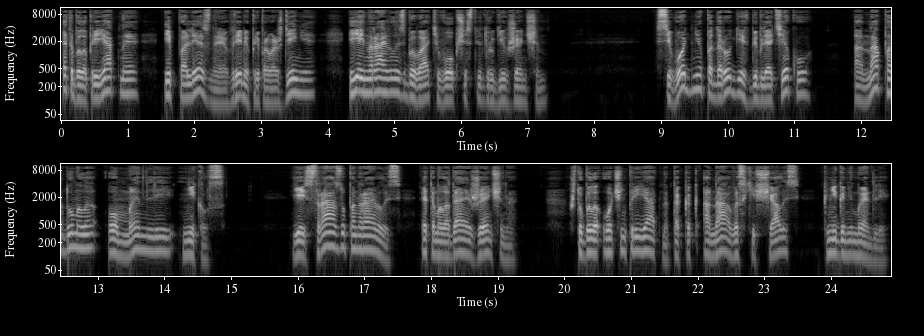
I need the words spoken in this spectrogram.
Это было приятное и полезное времяпрепровождение, и ей нравилось бывать в обществе других женщин. Сегодня по дороге в библиотеку она подумала о Мэнли Николс. Ей сразу понравилась эта молодая женщина, что было очень приятно, так как она восхищалась книгами Мэнли.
